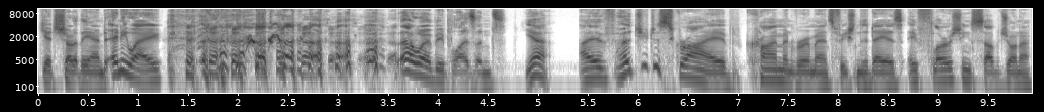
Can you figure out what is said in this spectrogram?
get shot at the end. Anyway, that won't be pleasant. Yeah. I've heard you describe crime and romance fiction today as a flourishing subgenre.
